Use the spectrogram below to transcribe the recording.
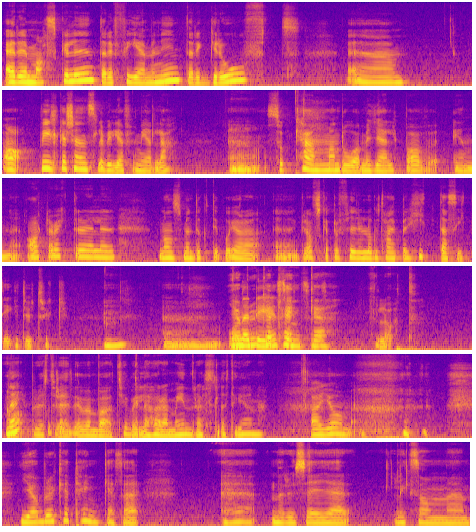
Är det maskulint? Är det feminint? Är det grovt? Eh, ja, vilka känslor vill jag förmedla? Eh. Så kan man då med hjälp av en art director eller någon som är duktig på att göra eh, grafiska profiler och logotyper hitta sitt eget uttryck. Mm. Eh, och Jag när det brukar är sätts- tänka... Förlåt. Nej, Ja, dig. det var bara att jag ville höra min röst lite grann. Ja, jag med. Jag brukar tänka så här, eh, när du säger liksom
